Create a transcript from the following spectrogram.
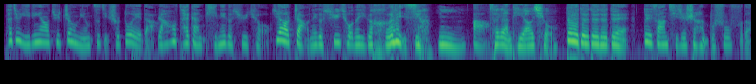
他就一定要去证明自己是对的，然后才敢提那个需求，就要找那个需求的一个合理性嗯，啊。才敢提要求，对对对对对，对方其实是很不舒服的。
